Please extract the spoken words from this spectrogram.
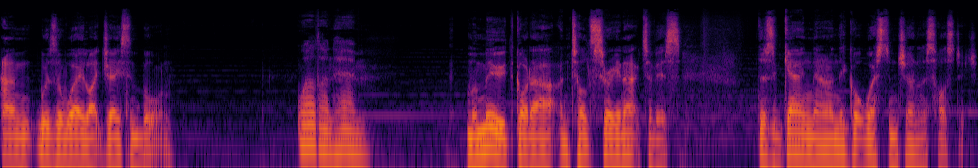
and was away like Jason Bourne. Well done, him. Mahmoud got out and told Syrian activists there's a gang there and they got Western journalists hostage.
